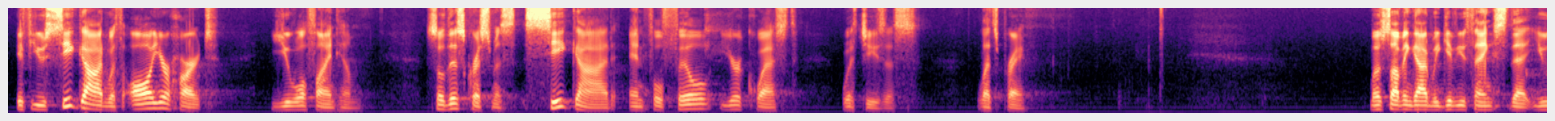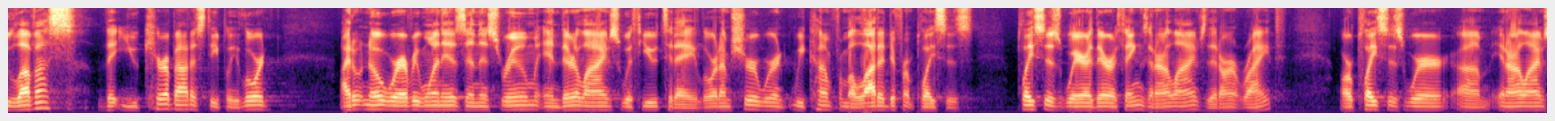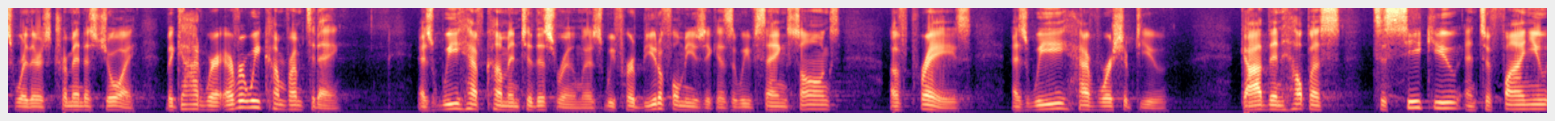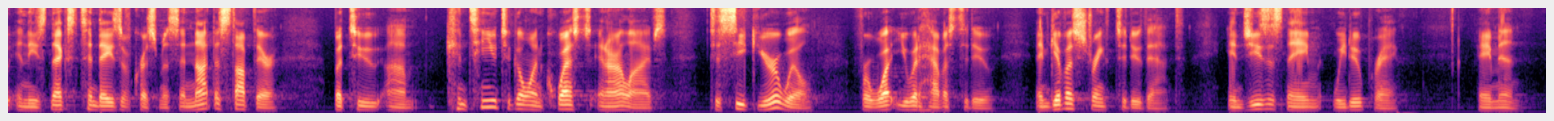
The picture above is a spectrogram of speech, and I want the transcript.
if you seek God with all your heart, you will find him. So this Christmas, seek God and fulfill your quest with Jesus. Let's pray. Most loving God, we give you thanks that you love us, that you care about us deeply. Lord, I don't know where everyone is in this room and their lives with you today. Lord, I'm sure we we come from a lot of different places, places where there are things in our lives that aren't right, or places where um, in our lives where there's tremendous joy. But God, wherever we come from today, as we have come into this room, as we've heard beautiful music, as we've sang songs of praise, as we have worshiped you, God, then help us to seek you and to find you in these next 10 days of Christmas, and not to stop there, but to um, continue to go on quests in our lives to seek your will for what you would have us to do, and give us strength to do that. In Jesus' name, we do pray. Amen.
